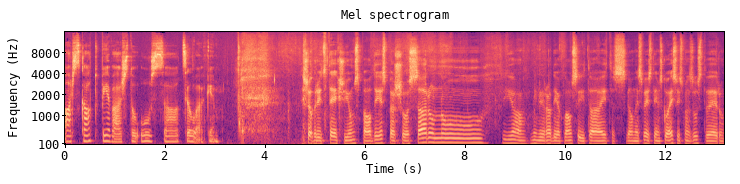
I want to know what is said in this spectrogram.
ar skatu pievērstu uz uh, cilvēkiem. Šobrīd teikšu jums paldies par šo sarunu. Jā, mīļie radioklausītāji, tas galvenais vēstījums, ko es vismaz uztvēru,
